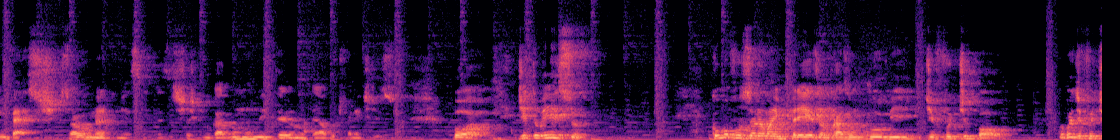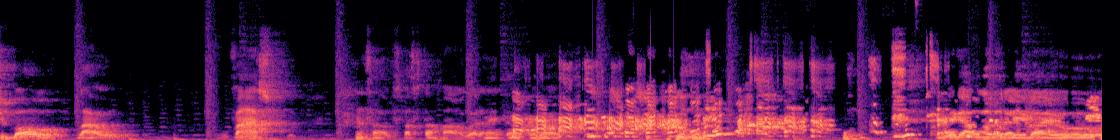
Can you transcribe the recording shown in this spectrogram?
investe. Isso é unânime, assim. Existe, acho que no, no mundo inteiro não tem algo diferente disso. Boa. Dito isso, como funciona uma empresa, no caso um clube de futebol? Clube de futebol, lá o, o Vasco, o Vasco tá mal agora, né? Então, Vai pegar o outro aí, vai. O, é,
